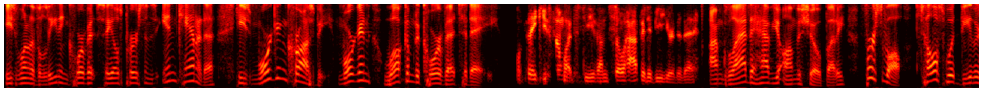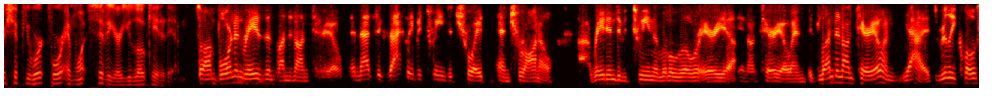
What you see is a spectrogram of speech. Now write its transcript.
He's one of the leading Corvette salespersons in Canada. He's Morgan Crosby. Morgan, welcome to Corvette today. Well, thank you so much, Steve. I'm so happy to be here today. I'm glad to have you on the show, buddy. First of all, tell us what dealership you work for and what city are you located in? So I'm born and raised in London, Ontario, and that's exactly between Detroit and Toronto. Uh, right into between the little lower area in Ontario. And it's London, Ontario. And yeah, it's really close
